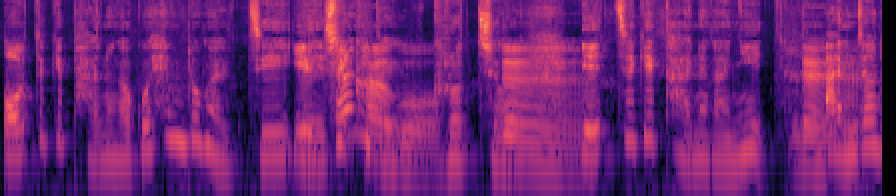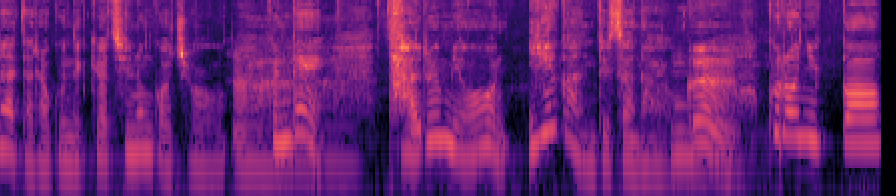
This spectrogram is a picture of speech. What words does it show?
어떻게 반응하고 행동할지 예측하고. 그렇죠. 네. 예측이 가능하니 네. 안전하다라고 느껴지는 거죠. 아. 근데 다르면 이해가 안 되잖아요. 음. 그 그러니까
